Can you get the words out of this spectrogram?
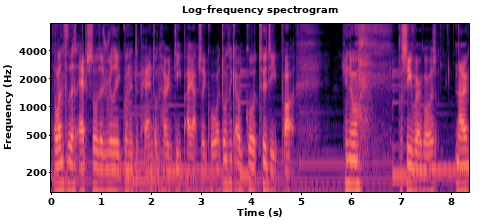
the length of this episode is really going to depend on how deep I actually go. I don't think I'll go too deep, but you know, we'll see where it goes. Now,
